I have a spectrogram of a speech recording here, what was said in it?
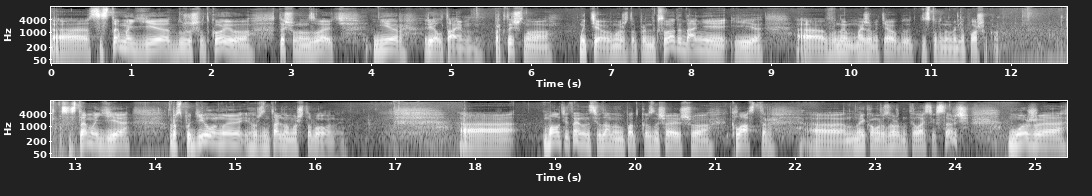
Е, Система є дуже швидкою, те, що вони називають near real-time. Практично миттєво ви можете проіндексувати дані, і е, вони майже миттєво будуть доступними для пошуку. Система є розподіленою і горизонтально масштабованою. Multi-tenancy в даному випадку означає, що кластер, е, на якому розгорнутий Elasticsearch, може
